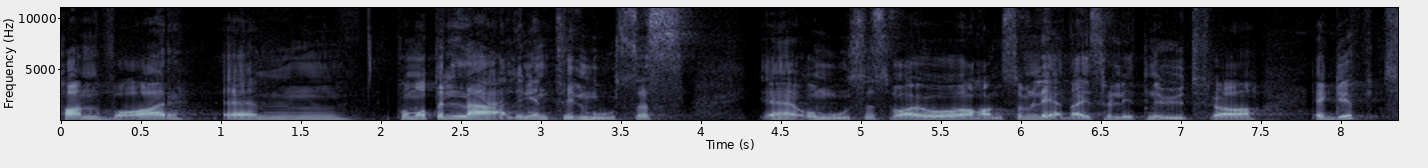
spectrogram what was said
han var um, på en måte lærlingen til Moses. Eh, og Moses var jo han som leda israelittene ut fra Egypt.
